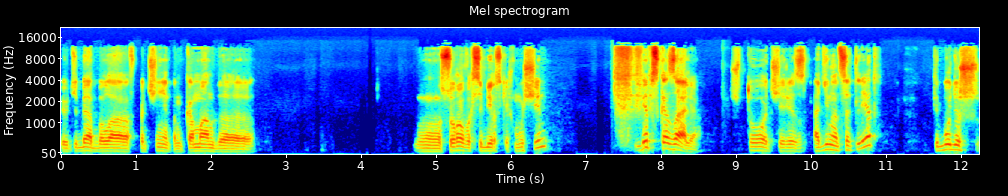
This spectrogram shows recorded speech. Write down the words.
и у тебя была в подчинении там команда суровых сибирских мужчин, тебе бы сказали, что через 11 лет ты будешь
